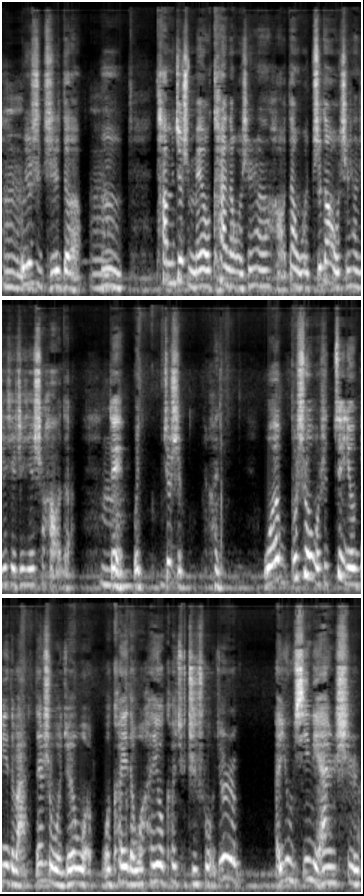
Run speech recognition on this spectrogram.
嗯我就是值得，嗯，他们就是没有看到我身上的好，但我知道我身上这些这些是好的，嗯对我就是很，我不是说我是最牛逼的吧，但是我觉得我我可以的，我很有可取之处，就是呃用心理暗示，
